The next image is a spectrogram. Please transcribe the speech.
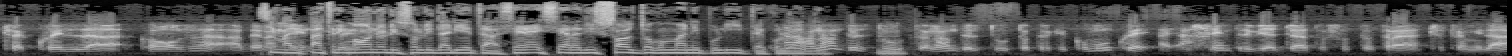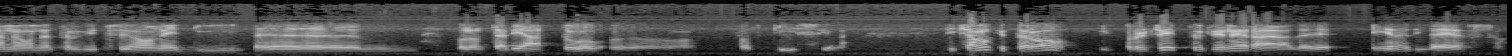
cioè quella cosa ha veramente... Sì, ma il patrimonio di solidarietà si era, si era dissolto con mani pulite? No, non del tutto, mm. non del tutto, perché comunque ha sempre viaggiato sotto traccia, cioè Milano ha una tradizione di eh, volontariato eh, fortissima. Diciamo che però il progetto generale era diverso.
